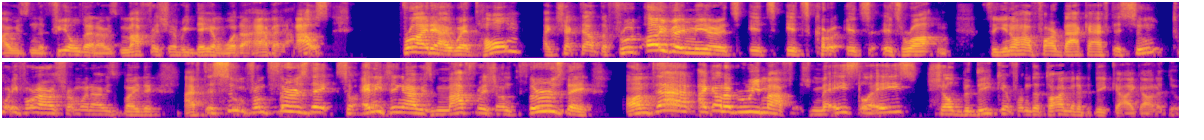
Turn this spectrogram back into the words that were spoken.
I was in the field and I was mafresh every day on what I have at the house. Friday, I went home. I checked out the fruit. Oive mir, it's it's it's it's it's rotten. So you know how far back I have to assume? 24 hours from when I was biting. I have to assume from Thursday. So anything I was mafresh on Thursday, on that I gotta remafresh. Meis leis shall bedika from the time of the bedika. I gotta do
